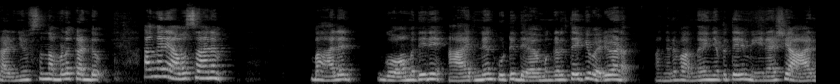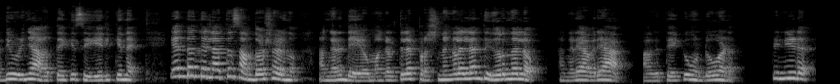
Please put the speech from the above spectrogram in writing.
കഴിഞ്ഞ ദിവസം നമ്മൾ കണ്ടു. അങ്ങനെ അവസാനം ബാലൻ ഗോമതിനെ ആര്യനെയും കൂട്ടി ദേവമംഗലത്തേക്ക് വരുവാണ്. അങ്ങനെ വന്നു കഴിഞ്ഞപ്പോഴത്തേനും മീനാക്ഷി ആരതി ഒഴിഞ്ഞ അകത്തേക്ക് സ്വീകരിക്കുന്നേ. എന്തെന്നില്ലാത്ത സന്തോഷമായിരുന്നു. അങ്ങനെ ദേവമംഗലത്തിലെ പ്രശ്നങ്ങളെല്ലാം തീർന്നല്ലോ. അങ്ങനെ അവരെ അകത്തേക്ക് കൊണ്ടുപോവാണ്. പിന്നീട്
